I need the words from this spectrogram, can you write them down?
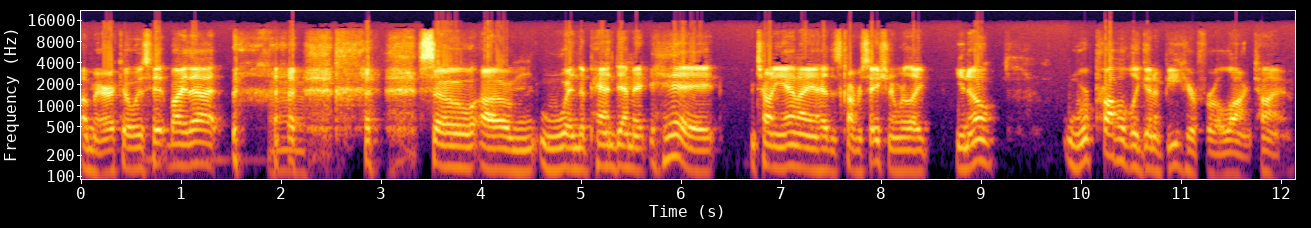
America was hit by that? Mm. so um, when the pandemic hit, Tony and I had this conversation, and we're like, you know, we're probably going to be here for a long time.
